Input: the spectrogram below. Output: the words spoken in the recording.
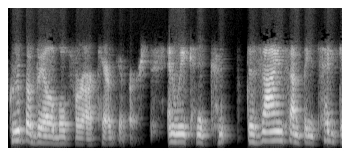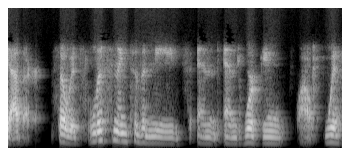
group available for our caregivers and we can design something together so it's listening to the needs and, and working uh, with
